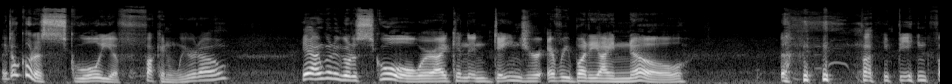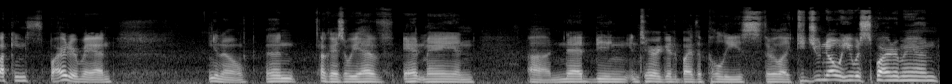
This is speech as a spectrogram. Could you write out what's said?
Like, don't go to school, you fucking weirdo. Yeah, I'm gonna go to school where I can endanger everybody I know by being fucking Spider Man. You know, and okay, so we have Aunt May and uh, Ned being interrogated by the police. They're like, "Did you know he was Spider Man?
